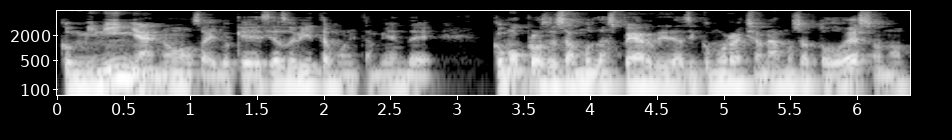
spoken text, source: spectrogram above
con mi niña, ¿no? O sea, y lo que decías ahorita, Moni, también de cómo procesamos las pérdidas y cómo reaccionamos a todo eso, ¿no?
